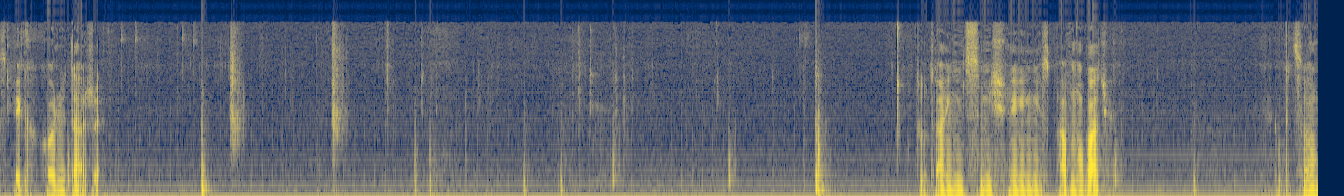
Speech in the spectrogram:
Zbieg korytarzy. Tutaj nic mi się nie spawnować. Jakby co?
